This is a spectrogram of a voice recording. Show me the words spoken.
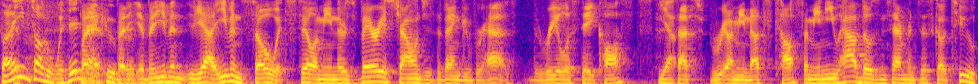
But I'm even It's- talking within but, Vancouver. But, but even yeah, even so, it's still. I mean, there's various challenges that Vancouver has. The real estate costs. Yeah. That's. I mean, that's tough. I mean, you have those in San Francisco too,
